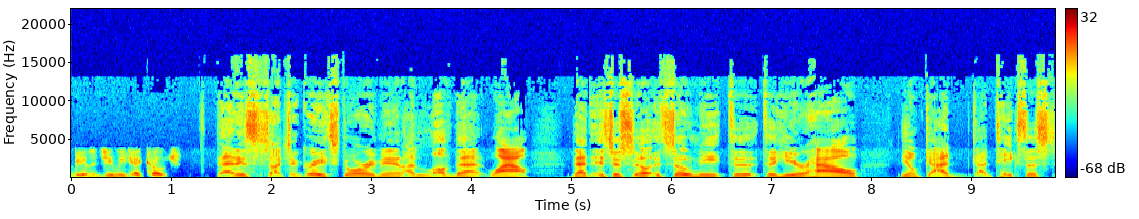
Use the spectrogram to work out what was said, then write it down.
being the G League head coach. That is such a great story, man. I love that. Wow, that it's just so it's so neat to to hear how you know God God takes us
